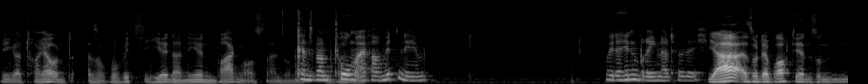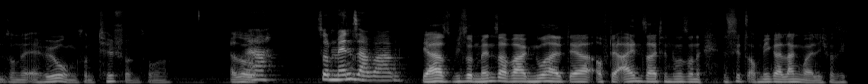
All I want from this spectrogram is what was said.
mega teuer. Und also, wo willst du hier in der Nähe einen Wagen ausleihen? So Kannst du beim Turm einfach mitnehmen. Wieder hinbringen natürlich. Ja, also der braucht ja so, ein, so eine Erhöhung, so einen Tisch und so. Also, ja, Ja. So ein Mensa-Wagen. wie so ein Mensa-Wagen, nur halt der auf der einen Seite nur so eine. Das ist jetzt auch mega langweilig, was ich.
